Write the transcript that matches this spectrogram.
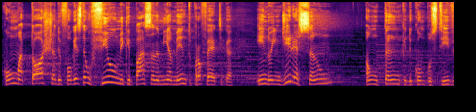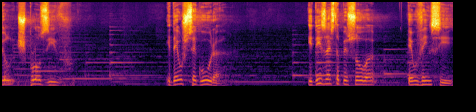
com uma tocha de fogo. Este é o filme que passa na minha mente profética, indo em direção a um tanque de combustível explosivo. E Deus segura e diz a esta pessoa: Eu venci.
